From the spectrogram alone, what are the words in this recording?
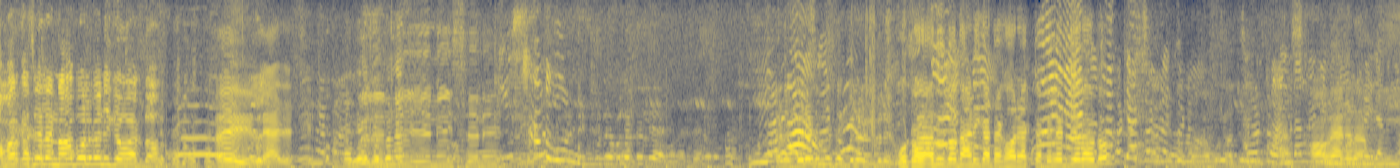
আমার কাছে এলে না বলবে নি কেউ একদম এই লেজ আছে ছোট দাদু তো দাড়ি কাটে ঘরে একটা প্লেট দিয়ে দাও তো। সব একদম মিল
